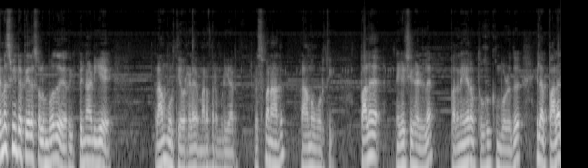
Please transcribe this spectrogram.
எம்எஸ்பின்ற பேரை சொல்லும்போது அதுக்கு பின்னாடியே ராமமூர்த்தி அவர்களை மறந்துட முடியாது. விஸ்வநாதன் ராமமூர்த்தி பல நிகழ்ச்சிகளில் பல நேரம் தொகுக்கும் பொழுது இல்லை பல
